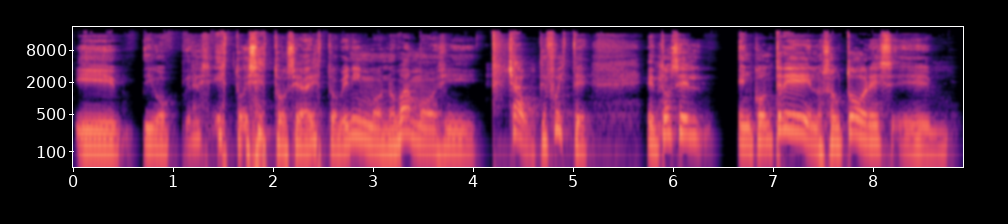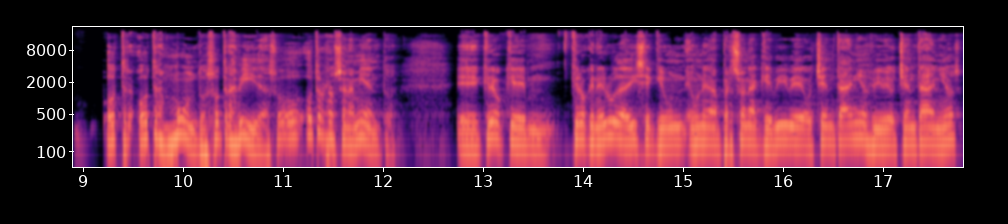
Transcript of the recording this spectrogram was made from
y digo, pero es esto, es esto, o sea, esto, venimos, nos vamos y chau, te fuiste. Entonces encontré en los autores eh, otros mundos, otras vidas, otros razonamientos. Eh, creo, que, creo que Neruda dice que un- una persona que vive 80 años vive 80 años,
